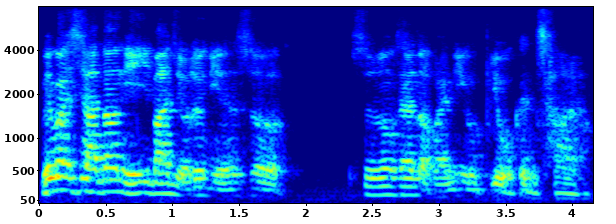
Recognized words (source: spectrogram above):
没关系啊，当年一八九六年的时候，孙中山的环境会比我更差呀、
